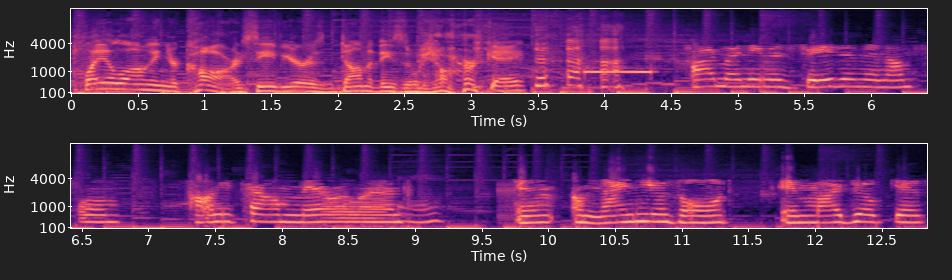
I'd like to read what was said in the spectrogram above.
Play along in your car and see if you're as dumb at these as we are, okay? Hi, my name is Jaden, and I'm from Taneytown, Maryland. And I'm nine years old. And my joke is,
